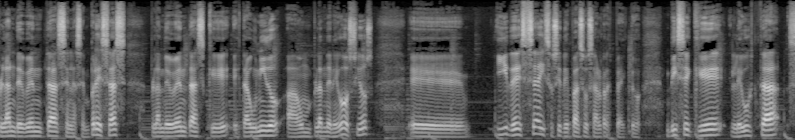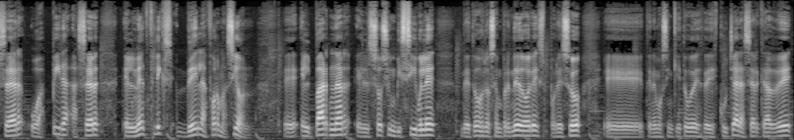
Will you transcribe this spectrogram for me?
plan de ventas en las empresas, plan de ventas que está unido a un plan de negocios eh, y de seis o siete pasos al respecto. Dice que le gusta ser o aspira a ser el Netflix de la formación, eh, el partner, el socio invisible de todos los emprendedores, por eso eh, tenemos inquietudes de escuchar acerca de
